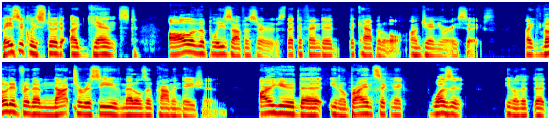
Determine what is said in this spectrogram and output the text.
basically stood against all of the police officers that defended the Capitol on January 6th. Like, voted for them not to receive medals of commendation. Argued that, you know, Brian Sicknick wasn't, you know, that, that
